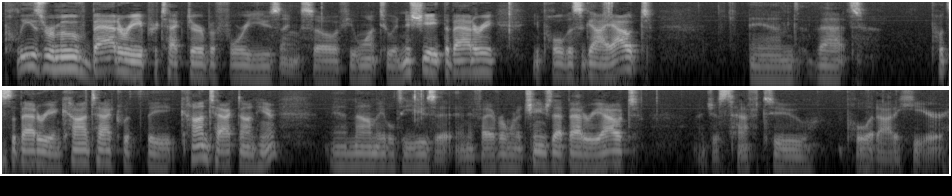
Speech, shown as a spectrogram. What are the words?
please remove battery protector before using. So if you want to initiate the battery, you pull this guy out, and that puts the battery in contact with the contact on here, and now I'm able to use it. And if I ever want to change that battery out, I just have to pull it out of here.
